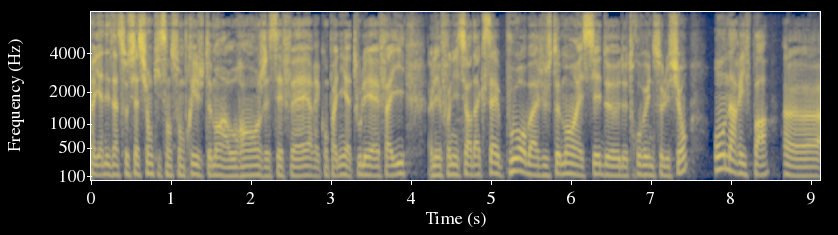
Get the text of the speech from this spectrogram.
il y a des associations qui s'en sont pris justement à Orange, SFR et compagnie, à tous les FAI, les fournisseurs d'accès, pour bah, justement essayer de, de trouver une solution. On n'arrive pas euh,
